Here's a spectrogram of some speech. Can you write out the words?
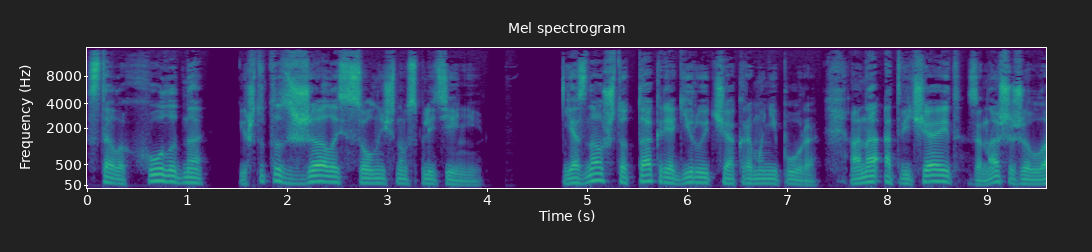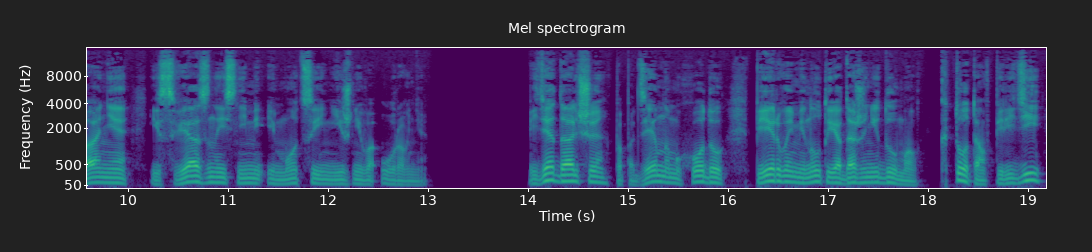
стало холодно и что-то сжалось в солнечном сплетении. Я знал, что так реагирует чакра Манипура. Она отвечает за наши желания и связанные с ними эмоции нижнего уровня. Идя дальше, по подземному ходу, первые минуты я даже не думал, кто там впереди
